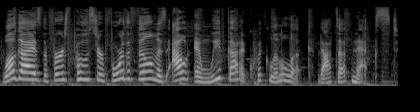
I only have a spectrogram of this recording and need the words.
Well, guys, the first poster for the film is out, and we've got a quick little look. That's up next.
